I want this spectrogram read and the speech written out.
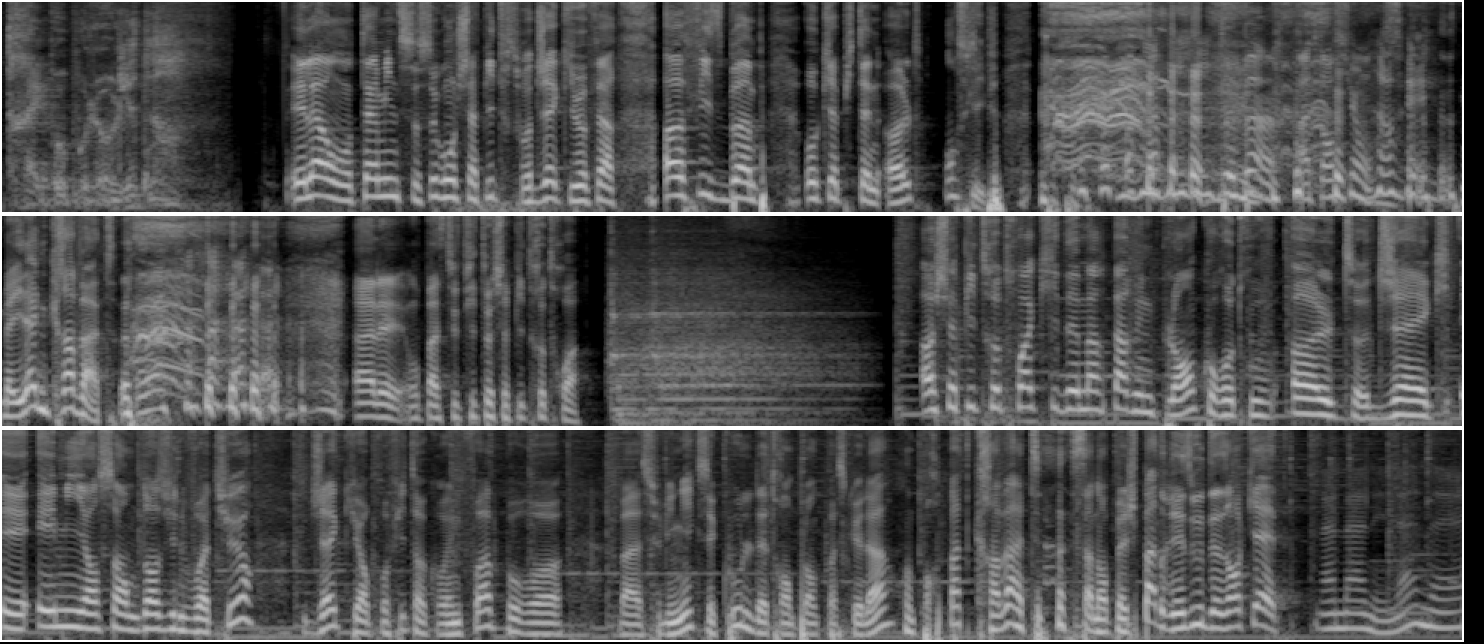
Très beau boulot, lieutenant. Et là, on termine ce second chapitre sur Jack qui veut faire un fist bump au capitaine Holt en slip. De bain, attention. Mais il a une cravate. Allez, on passe tout de suite au chapitre 3. Un chapitre 3 qui démarre par une planque. On retrouve Holt, Jake et Amy ensemble dans une voiture. Jake qui en profite encore une fois pour euh, bah, souligner que c'est cool d'être en planque parce que là, on porte pas de cravate. Ça n'empêche pas de résoudre des enquêtes. Nanan et naner.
